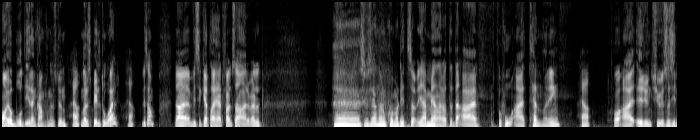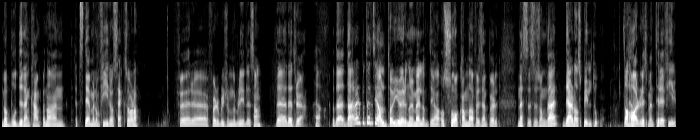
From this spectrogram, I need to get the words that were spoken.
har jo bodd i den campen en stund, Ja. når spill to er. Ja. Liksom. Det er, hvis ikke jeg tar helt feil, så er det vel Eh, Skal vi se, når de kommer dit, så Jeg mener at det, det er For hun er tenåring. Ja. Og er rundt 20, så siden de har bodd i den campen da, en, et sted mellom fire og seks år, da. Før, eh, før det blir som det blir, liksom. Det, det tror jeg. Ja. Og der, der er det potensial til å gjøre noe i mellomtida. Og så kan da f.eks. neste sesong der, det er da spill to. Da har du liksom en tre-fire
